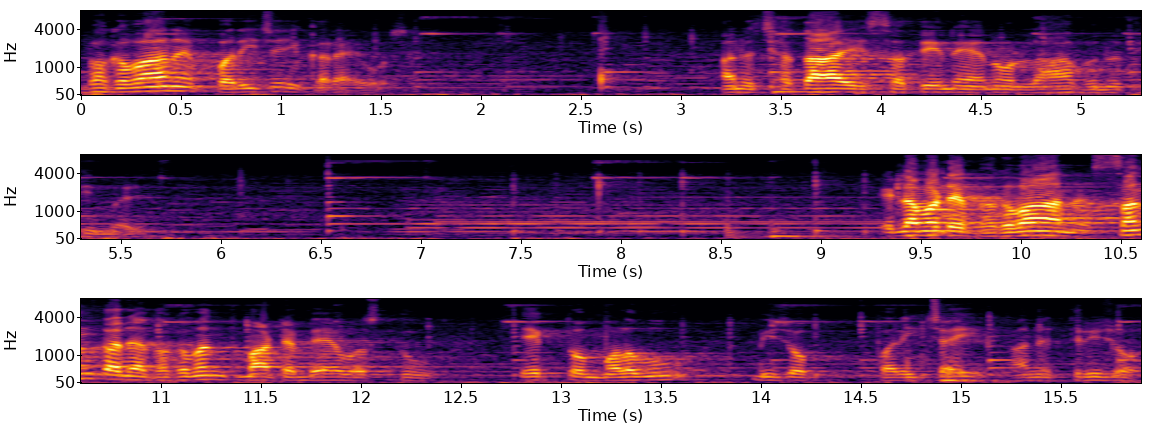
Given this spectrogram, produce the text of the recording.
ભગવાને પરિચય કરાયો છે. અને છતાંય સતીને એનો લાભ નથી મળ્યો. એટલા માટે ભગવાન, સંત અને ભગવંત માટે બે વસ્તુ. એક તો મળવું, બીજો પરિચય અને ત્રીજો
